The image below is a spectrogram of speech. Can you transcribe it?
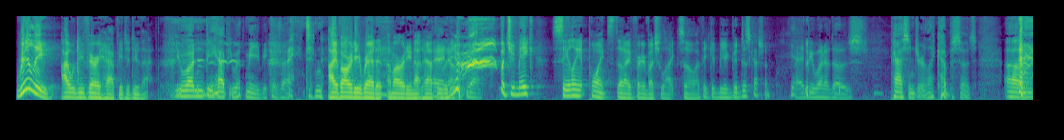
really? I would be very happy to do that. You wouldn't be happy with me because I didn't. I've already read it. I'm already not happy I with know, you. yeah. but you make salient points that I very much liked, so I think it'd be a good discussion. Yeah, it'd be one of those passenger like episodes. Um,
